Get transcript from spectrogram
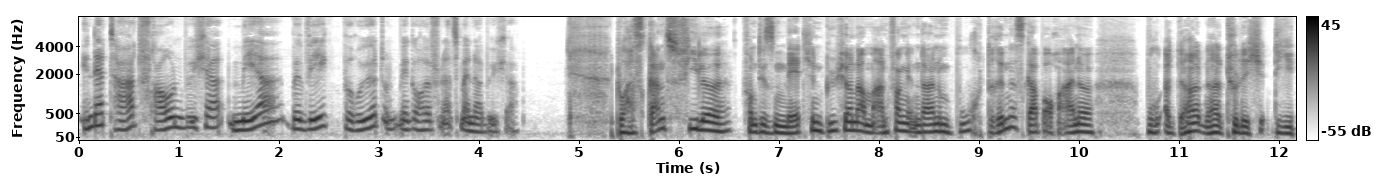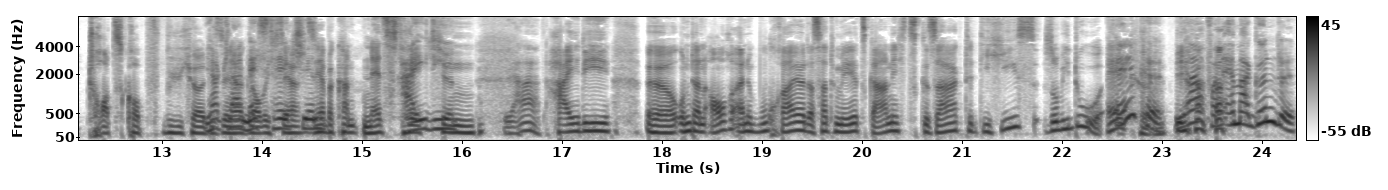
in der Tat Frauenbücher mehr bewegt, berührt und mir geholfen als Männerbücher. Du hast ganz viele von diesen Mädchenbüchern am Anfang in deinem Buch drin. Es gab auch eine äh, natürlich die Trotzkopfbücher, die ja, sind ja, glaube ich, sehr, sehr bekannt. Nesthäkchen, Heidi, ja. Heidi äh, und dann auch eine Buchreihe, das hatte mir jetzt gar nichts gesagt, die hieß so wie du, Elke. Elke, ja, ja von Emma Gündel.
